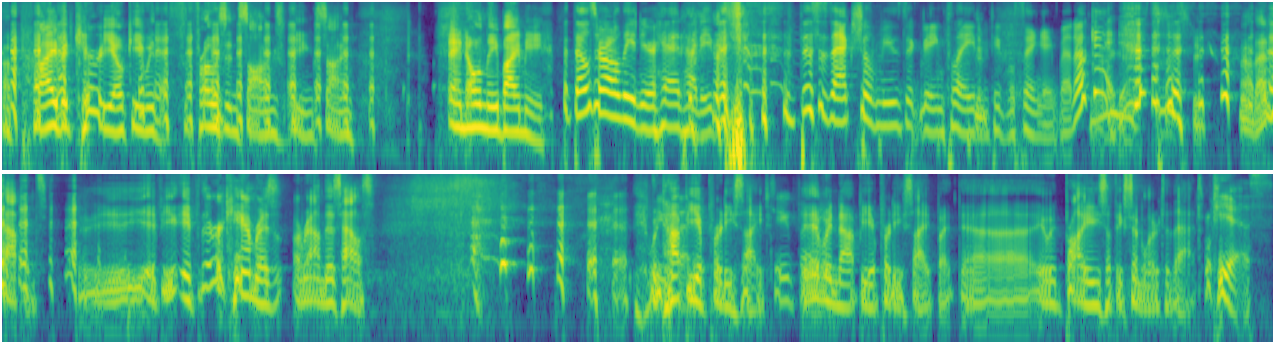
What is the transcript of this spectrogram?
a private karaoke with Frozen songs being sung and only by me. But those are only in your head, honey. This this is actual music being played and people singing. But okay, well, that happens. If you if there were cameras around this house, it would Too not funny. be a pretty sight. It would not be a pretty sight, but uh, it would probably be something similar to that. Yes.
